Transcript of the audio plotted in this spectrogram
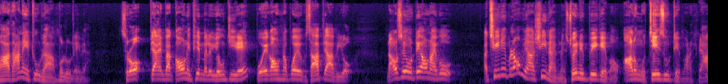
ဘာသားနဲ့ထုထားမှုလို့လေဗျာဆိုတော့ပြိုင်ဘက်ကောင်းနေဖြစ်မယ်လို့ယုံကြည်တယ်ပွဲကောင်းနှစ်ပွဲကိုစားပြပြီးတော့နောက်ဆုံးကိုတက်ရောက်နိုင်ဖို့အခြေအနေဘယ်လောက်များရှိနိုင်မလဲဆွေးနွေးပေးခဲ့ပါဦးအားလုံးကိုကျေးဇူးတင်ပါတယ်ခင်ဗျာ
